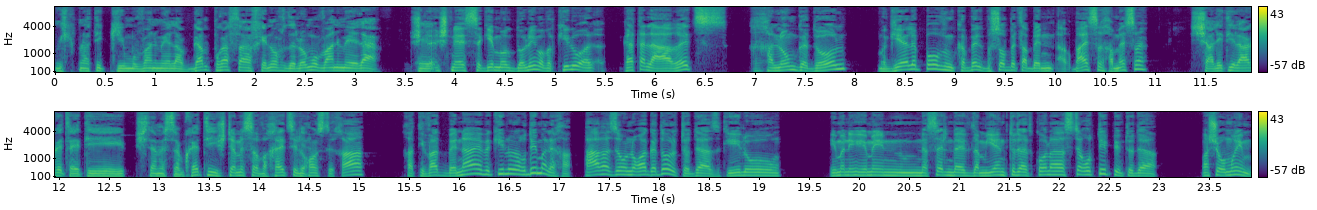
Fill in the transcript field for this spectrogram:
מבחינתי כמובן מאליו. גם פרס שר החינוך זה לא מובן מאליו. שני, שני הישגים מאוד גדולים אבל כאילו הגעת לארץ חלום גדול מגיע לפה ומקבל בסוף בטח בין 14 15 שעליתי לארץ הייתי 12 וחצי. 12 וחצי נכון סליחה? חטיבת ביניים וכאילו יורדים עליך. הפער הזה הוא נורא גדול אתה יודע זה כאילו אם אני אם אני מנסה לדמיין אתה יודע את כל הסטריאוטיפים אתה יודע מה שאומרים.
